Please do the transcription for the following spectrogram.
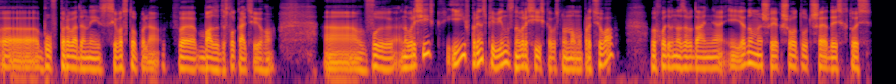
е, був переведений з Севастополя в базу дислокації його в Новоросійськ, і, в принципі, він з Новоросійська в основному працював, виходив на завдання. І я думаю, що якщо тут ще десь хтось.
